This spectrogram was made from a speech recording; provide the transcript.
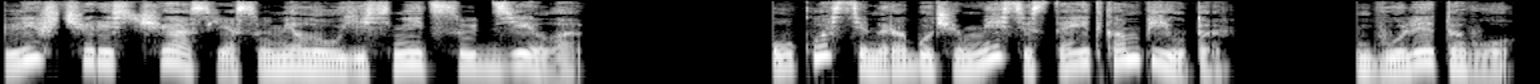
Лишь через час я сумела уяснить суть дела. У Кости на рабочем месте стоит компьютер. Более того,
